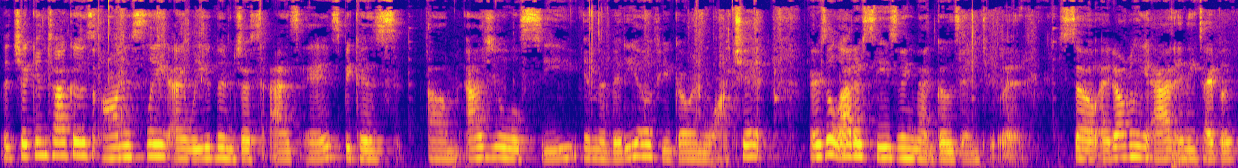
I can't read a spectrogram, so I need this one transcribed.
The chicken tacos, honestly, I leave them just as is because um, as you will see in the video, if you go and watch it, there's a lot of seasoning that goes into it. So I don't really add any type of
